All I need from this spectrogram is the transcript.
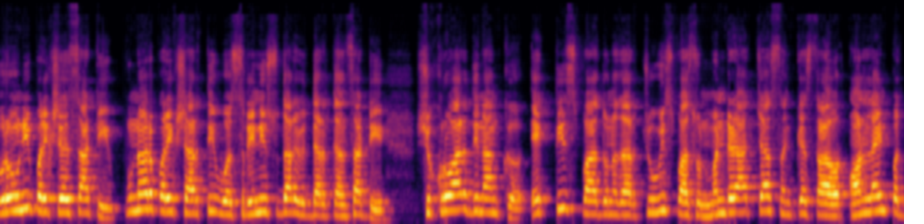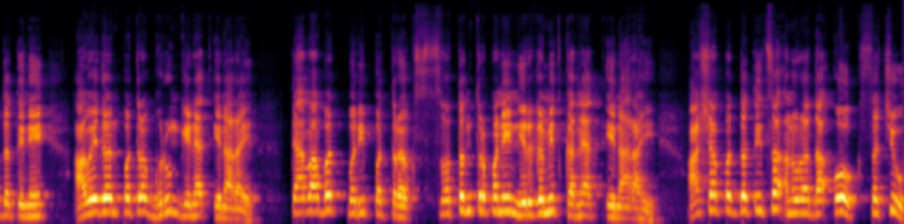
पुरवणी परीक्षेसाठी पुनर्परीक्षार्थी व श्रेणी सुधार विद्यार्थ्यांसाठी शुक्रवार दिनांक एकतीस पाच दोन हजार चोवीसपासून मंडळाच्या संकेतस्थळावर ऑनलाईन पद्धतीने आवेदनपत्र भरून घेण्यात येणार आहेत त्याबाबत परिपत्रक स्वतंत्रपणे निर्गमित करण्यात येणार आहे. अशा पद्धतीचा अनुराधा ओक सचिव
